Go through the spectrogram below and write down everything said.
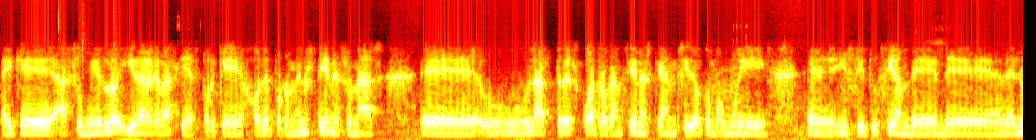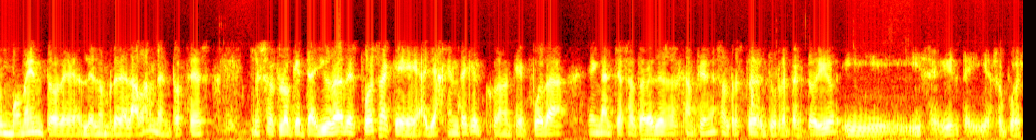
hay que asumirlo y dar gracias porque joder por lo menos tienes unas eh, unas tres cuatro canciones que han sido como muy eh, institución de, en un momento del hombre de la banda. Entonces eso es lo que te ayuda después a que haya gente que, que pueda engancharse a través de esas canciones al resto de tu repertorio y, y seguirte. Y eso pues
